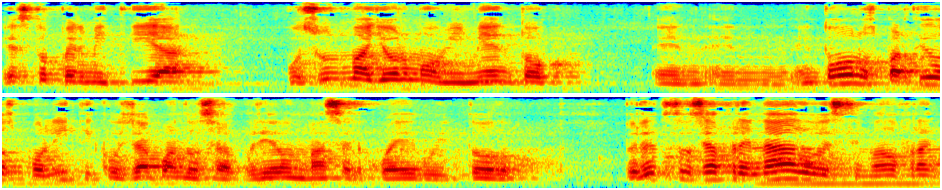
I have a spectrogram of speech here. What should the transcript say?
esto permitía pues un mayor movimiento en, todos los partidos políticos, ya cuando se abrieron más el juego y todo. Pero esto se ha frenado, estimado Frank.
